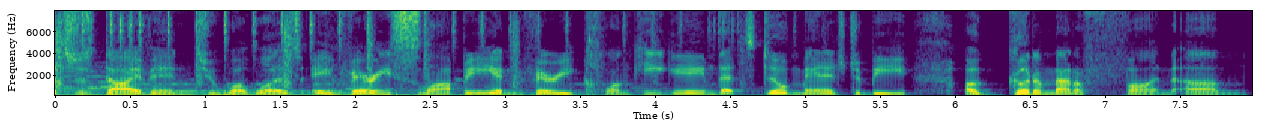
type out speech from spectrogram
let's just dive into what was a very sloppy and very clunky game that still managed to be a good amount of fun. Um,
